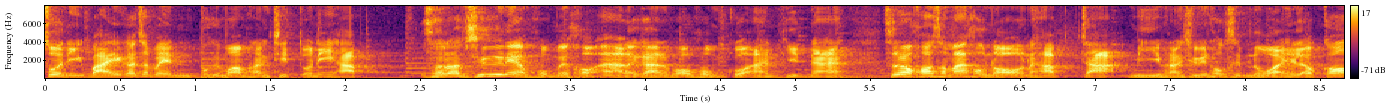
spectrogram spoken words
ส่วนอีกใบก็จะเป็นโปเกมอนพลังจิตตัวนี้ครับสำหรับชื่อเนี่ยผมไม่ขออ่านแล้วกันเพราะผมกลัวอ่านผิดนะสำหรับความสามารถของน้องนะครับจะมีพลังชีวิต 60 หน่วย แล้วก็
